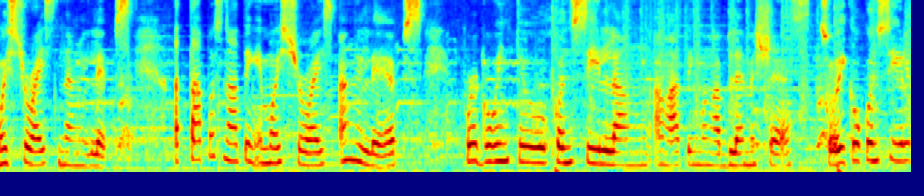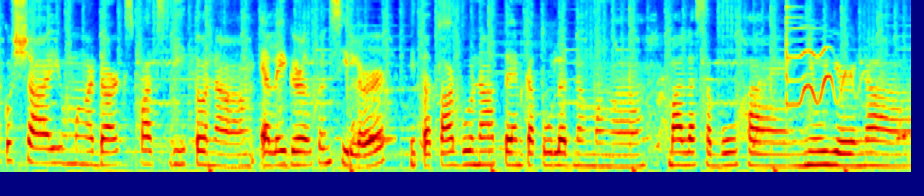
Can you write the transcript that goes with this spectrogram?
moisturize ng lips. At tapos nating i-moisturize ang lips, we're going to conceal lang ang ating mga blemishes. So, i-conceal ko siya yung mga dark spots dito ng LA Girl Concealer. Itatago natin katulad ng mga mala sa buhay, New Year na.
